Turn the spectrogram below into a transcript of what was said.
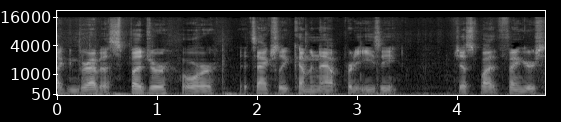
I can grab a spudger, or it's actually coming out pretty easy just by the fingers.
